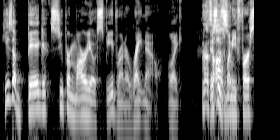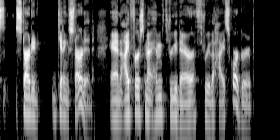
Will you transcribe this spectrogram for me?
He's a big Super Mario speedrunner right now. Like That's this is when he first started getting started. And I first met him through there, through the high score group.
